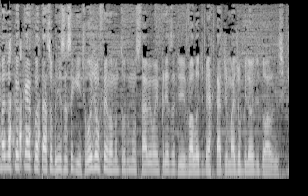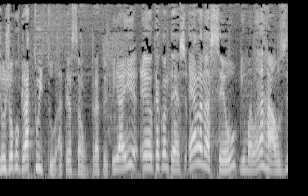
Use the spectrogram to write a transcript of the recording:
Mas o que eu quero contar sobre isso é o seguinte: hoje é um fenômeno, todo mundo sabe, é uma empresa de valor de mercado de mais de um bilhão de dólares. De um jogo gratuito. Atenção, gratuito. E aí, é, o que acontece? Ela nasceu em uma Lan House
